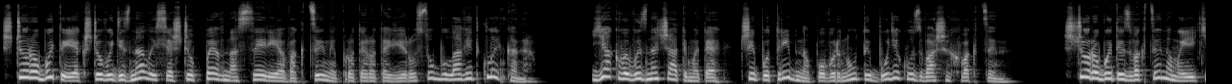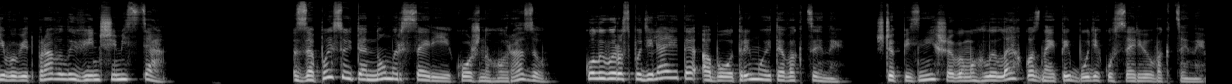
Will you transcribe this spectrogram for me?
Що робити, якщо ви дізналися, що певна серія вакцини проти ротавірусу була відкликана? Як ви визначатимете, чи потрібно повернути будь-яку з ваших вакцин? Що робити з вакцинами, які ви відправили в інші місця? Записуйте номер серії кожного разу, коли ви розподіляєте або отримуєте вакцини, щоб пізніше ви могли легко знайти будь-яку серію вакцини.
